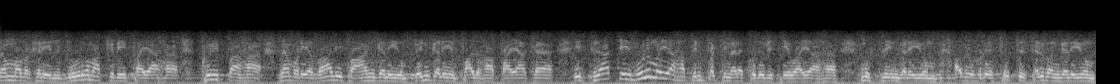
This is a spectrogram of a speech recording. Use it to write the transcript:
நம்மவர்களின் தூரமாக்கி வைப்பாயாக. குறிப்பாக நம்முடைய வாலிப ஆண்களையும் பெண்களையும் பாதுகாப்பாயாக. இஸ்லாத்தை முழுமையாக பின்பற்றி நடக்க உதவி செய்வாயாக. முஸ்லிம்களையும் அவர்களுடைய சொத்து செல்வங்களையும்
